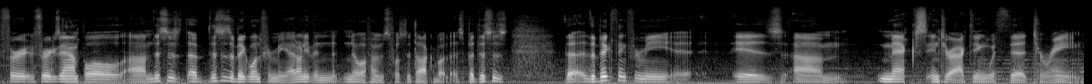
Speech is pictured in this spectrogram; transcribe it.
For for example, um, this is a, this is a big one for me. I don't even know if I'm supposed to talk about this, but this is the the big thing for me is um, mechs interacting with the terrain.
